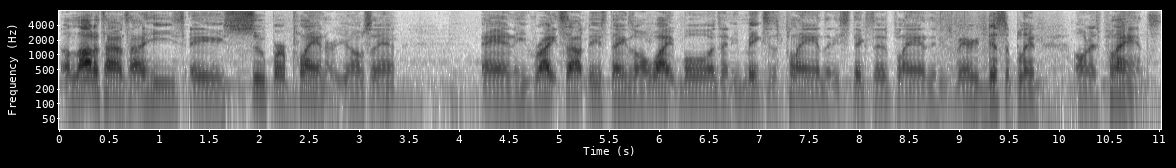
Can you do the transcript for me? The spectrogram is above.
a lot of times how he's a super planner. You know what I'm saying? And he writes out these things on whiteboards, and he makes his plans, and he sticks to his plans, and he's very disciplined on his plans.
